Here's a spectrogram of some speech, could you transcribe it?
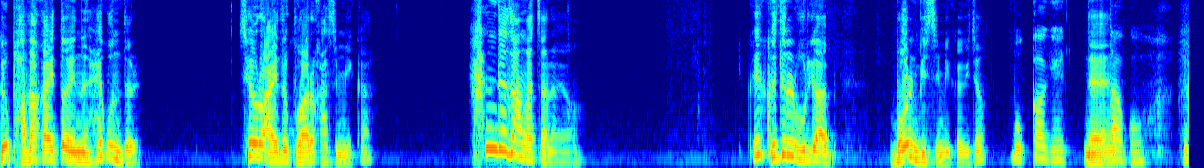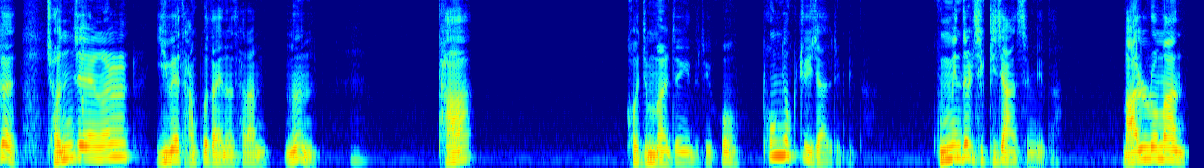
그 바닷가에 떠 있는 해군들 세월호 아이들 구하러 갔습니까? 한 대도 안 갔잖아요. 그 그들을 우리가 뭘 믿습니까? 그죠? 못 가게 네. 했다고. 그러니까 전쟁을 입에 담고 다니는 사람은 다 거짓말쟁이들이고 폭력주의자들입니다. 국민들 지키지 않습니다. 말로만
